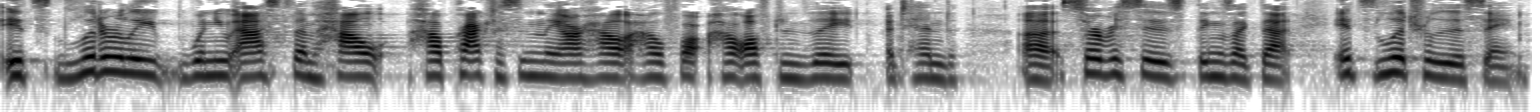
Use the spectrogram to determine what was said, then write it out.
It's literally when you ask them how, how practicing they are, how, how, far, how often do they attend uh, services, things like that, it's literally the same.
